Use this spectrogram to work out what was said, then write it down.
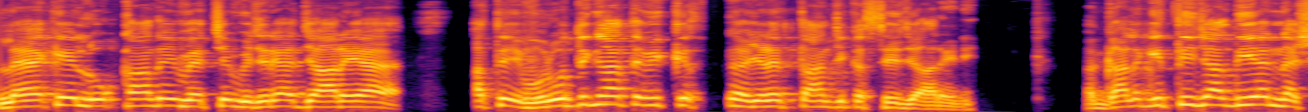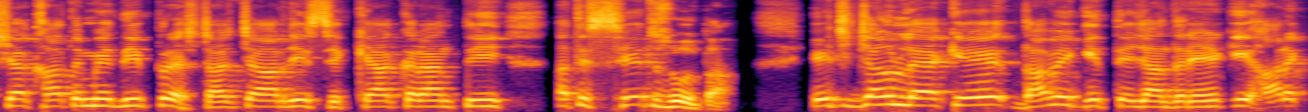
ਲੈ ਕੇ ਲੋਕਾਂ ਦੇ ਵਿੱਚ ਵਿਚਰਿਆ ਜਾ ਰਿਹਾ ਹੈ ਅਤੇ ਵਿਰੋਧੀਆਂ ਤੇ ਵੀ ਜਿਹੜੇ ਤੰਜ ਕੱਸੇ ਜਾ ਰਹੇ ਨੇ। ਗੱਲ ਕੀਤੀ ਜਾਂਦੀ ਹੈ ਨਸ਼ਾ ਖਾਤਮੇ ਦੀ ਭ੍ਰਿਸ਼ਟਾਚਾਰ ਦੀ ਸਿੱਖਿਆ ਕ੍ਰਾਂਤੀ ਅਤੇ ਸਿਹਤ ਸਹੂਲਤਾਂ। ਇਹ ਚੀਜ਼ਾਂ ਨੂੰ ਲੈ ਕੇ ਦਾਅਵੇ ਕੀਤੇ ਜਾਂਦੇ ਨੇ ਕਿ ਹਰ ਇੱਕ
